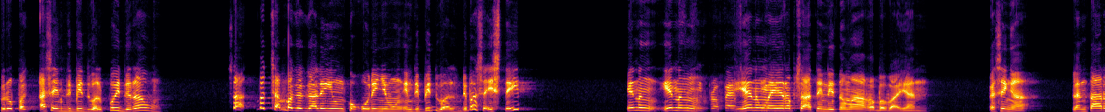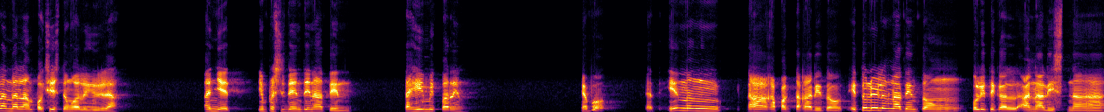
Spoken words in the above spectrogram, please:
Pero pag as individual, pwede raw. Sa, ba't saan ba gagaling yung kukunin yung individual? Di ba sa state? Yan ang, yan ang, yan ang mahirap sa atin dito mga kababayan. Kasi nga, lantaran na lang pagsisinungaling nila. And yet, yung presidente natin, tahimik pa rin. Kaya po, at yun ang nakakapagtaka dito. Ituloy lang natin tong political analyst na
